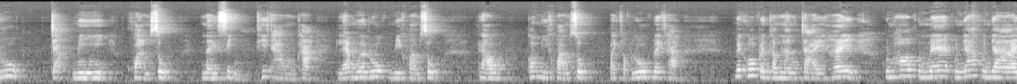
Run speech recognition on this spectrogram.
ลูกจะมีความสุข ในสิ่งที่ทำค่ะ และเมื่อลูกมีความสุข เราก็มีความสุขไปกับลูกด้วยค่ะแม่โก้เป็นกำลังใจให้คุณพ่อคุณแม่คุณย่าคุณยาย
